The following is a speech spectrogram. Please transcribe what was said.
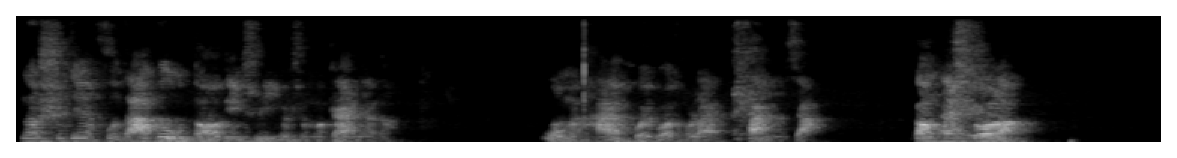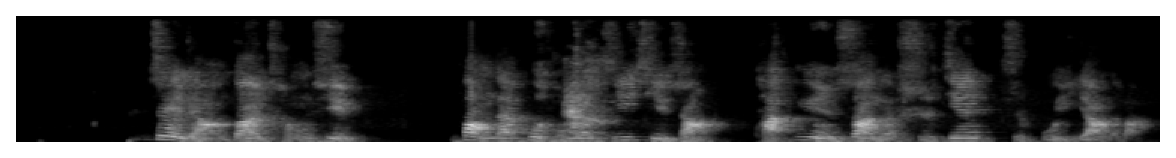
那时间复杂度到底是一个什么概念呢？我们还回过头来看一下，刚才说了，这两段程序放在不同的机器上，它运算的时间是不一样的吧？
